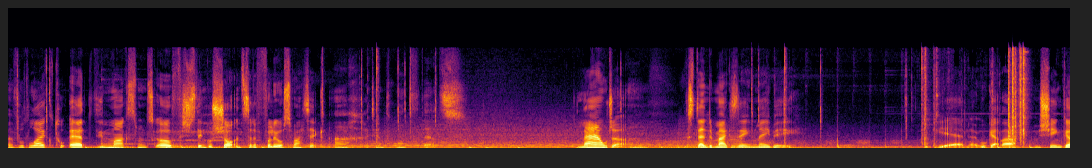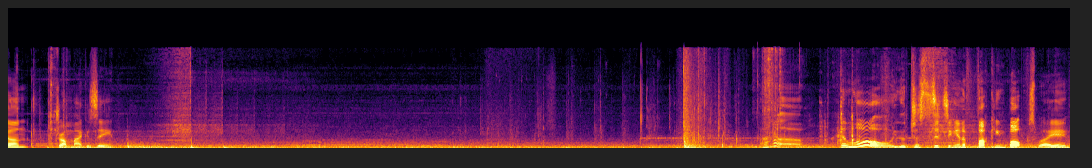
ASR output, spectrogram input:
I would like to add the maximum of single shot instead of fully automatic. Ugh, Louder. Oh. Extended magazine, maybe. Yeah, no, we'll get that. Machine gun, drum magazine. Ah, hello. You're just sitting in a fucking box, were you?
